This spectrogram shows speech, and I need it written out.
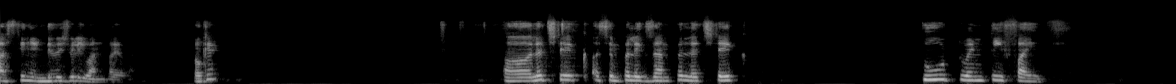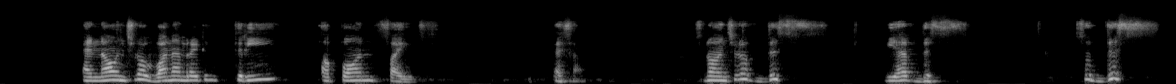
asking individually one by one okay let's take a simple example let's take two twenty five and now instead of one I am writing three upon five ऐसा now instead of this we have this. So this,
